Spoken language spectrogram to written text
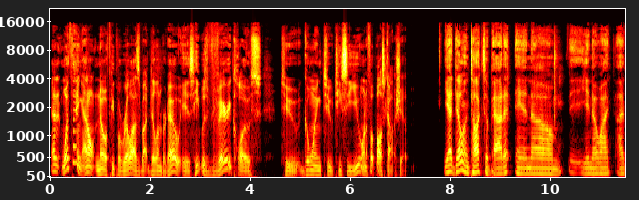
And one thing I don't know if people realize about Dylan Burdeaux is he was very close to going to TCU on a football scholarship. Yeah, Dylan talks about it, and um, you know, I I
